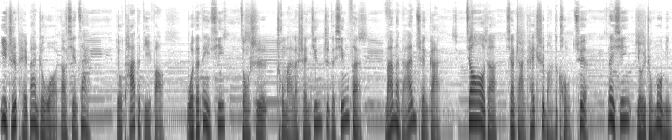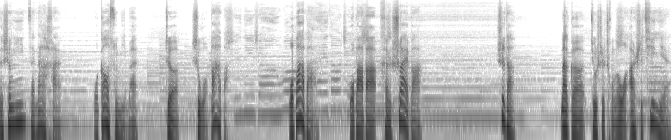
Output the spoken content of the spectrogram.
一直陪伴着我到现在。有他的地方，我的内心总是充满了神经质的兴奋，满满的安全感，骄傲的像展开翅膀的孔雀，内心有一种莫名的声音在呐喊。我告诉你们，这是我爸爸。我爸爸，我爸爸很帅吧？是的，那个就是宠了我二十七年，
